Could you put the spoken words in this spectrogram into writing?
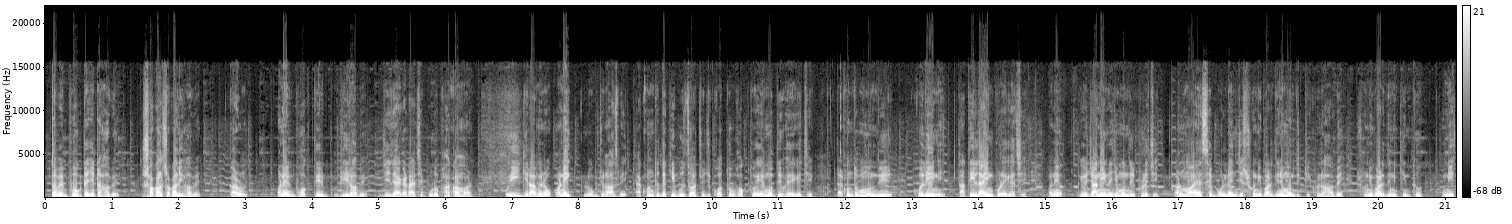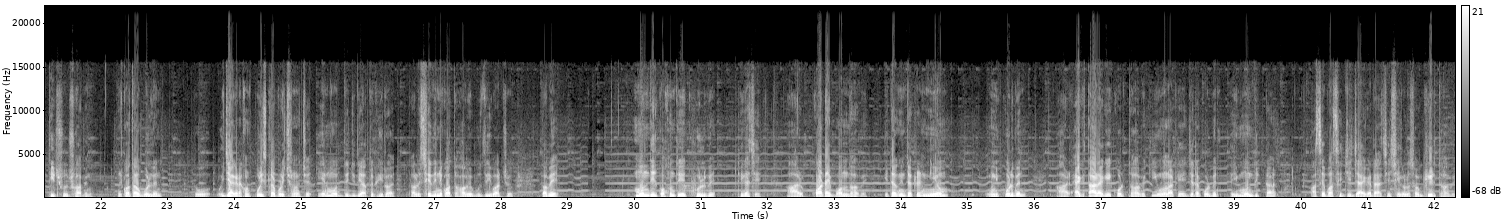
তবে ভোগটা যেটা হবে, সকাল সকালই হবে। কারণ অনেক ভক্তের ভিড় হবে। যে জায়গাটা আছে পুরো ফাঁকা মাঠ, ওই গ্রামেরও অনেক লোকজন আসবে। এখন তো দেখেই বুঝতে পারছ যে কত ভক্ত এর মধ্যে হয়ে গেছে। এখন তো মন্দির খোলেই নি তাতেই লাইন পড়ে গেছে। মানে কেউ জানেই না যে মন্দির খুলেছে। কারণ মা এসে বললেন যে শনিবার দিনে মন্দিরটি খোলা হবে। শনিবার দিনে কিন্তু উনি ত্রিশূল ছোঁয়াবেন এই কথাও বললেন। তো ওই জায়গাটা এখন পরিষ্কার পরিচ্ছন্ন হচ্ছে। এর মধ্যে যদি এত ভিড় হয়, তাহলে সেদিনে কত হবে বুঝতেই পারছ। তবে মন্দির কখন থেকে খুলবে, ঠিক আছে? আর কটায় বন্ধ হবে, এটাও কিন্তু একটা নিয়ম উনি করবেন। আর এক, তার আগে করতে হবে কি, ওনাকে যেটা করবেন, এই মন্দিরটার আশেপাশে যে জায়গাটা আছে, সেগুলো সব ঘিরতে হবে।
